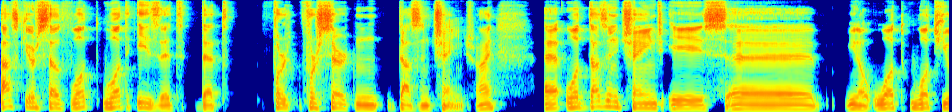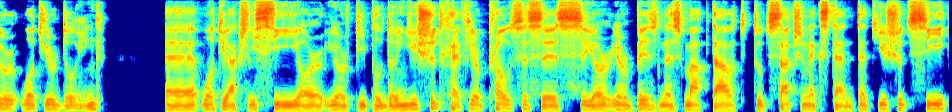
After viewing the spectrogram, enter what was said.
ask yourself what what is it that for for certain doesn't change, right? Uh, what doesn't change is uh, you know what what you're what you're doing. Uh, what you actually see your your people doing. You should have your processes, your your business mapped out to such an extent that you should see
